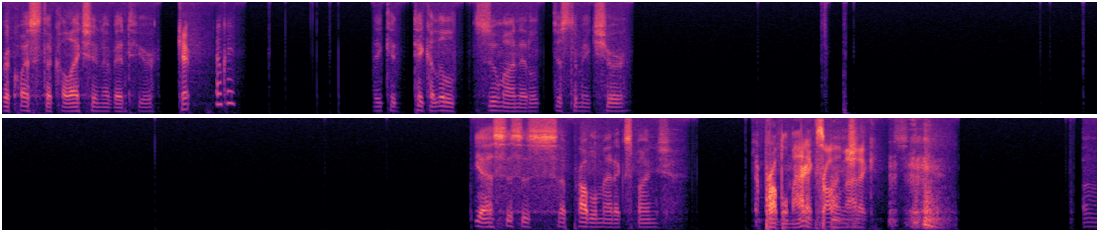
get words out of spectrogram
request a collection event here. Okay. Okay. They could take a little zoom on it just to make sure. Yes, this is a problematic sponge. A Very problematic sponge. problematic. So, um,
